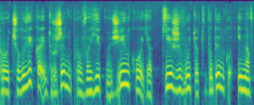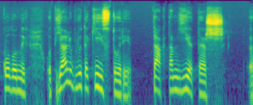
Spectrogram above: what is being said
про чоловіка і дружину, про вагітну жінку, які живуть от в будинку і навколо них. От я люблю такі історії. Так, там є теж е,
